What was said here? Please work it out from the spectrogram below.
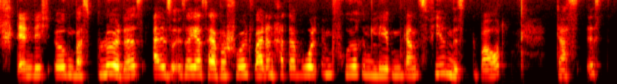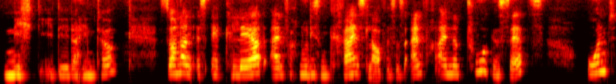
ständig irgendwas Blödes, also ist er ja selber schuld, weil dann hat er wohl im früheren Leben ganz viel Mist gebaut. Das ist nicht die Idee dahinter, sondern es erklärt einfach nur diesen Kreislauf. Es ist einfach ein Naturgesetz und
